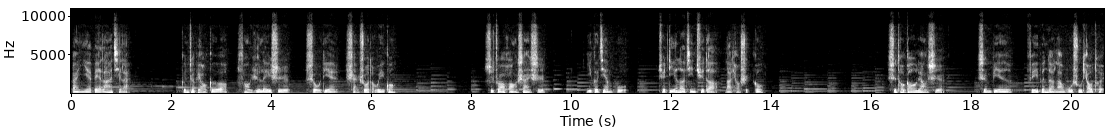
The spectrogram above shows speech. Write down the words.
半夜被拉起来，跟着表哥放鱼雷时手电闪烁的微光，是抓黄鳝时一个箭步却跌了进去的那条水沟。石头高亮时，身边飞奔的那无数条腿，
